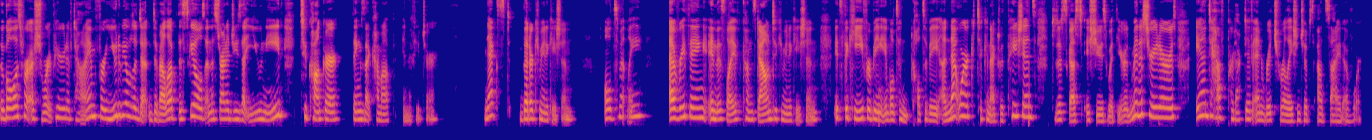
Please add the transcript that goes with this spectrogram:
The goal is for a short period of time for you to be able to de- develop the skills and the strategies that you need to conquer things that come up in the future. Next, better communication. Ultimately, Everything in this life comes down to communication. It's the key for being able to cultivate a network, to connect with patients, to discuss issues with your administrators, and to have productive and rich relationships outside of work.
